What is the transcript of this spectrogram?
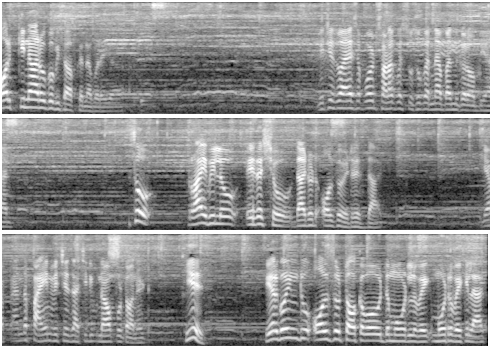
और किनारों को भी साफ करना पड़ेगा Which is why I support सड़क पे सुसु करना बंद करो अभियान. सो ट्राई बिलो इज अ शो दैट वुड आल्सो एड्रेस दैट Yep, and the fine which is actually now put on it. yes we are going to also talk about the motor, Ve- motor vehicle act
